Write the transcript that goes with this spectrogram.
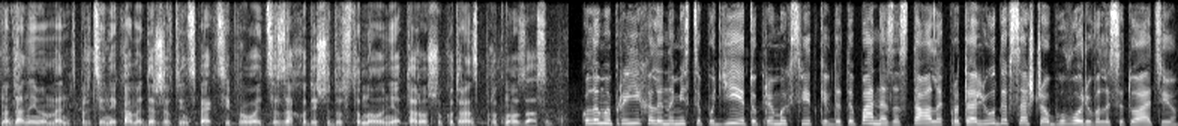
На даний момент працівниками Державтоінспекції проводяться заходи щодо встановлення та розшуку транспортного засобу. Коли ми приїхали на місце події, то прямих свідків ДТП не застали. Проте люди все ще обговорювали ситуацію.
